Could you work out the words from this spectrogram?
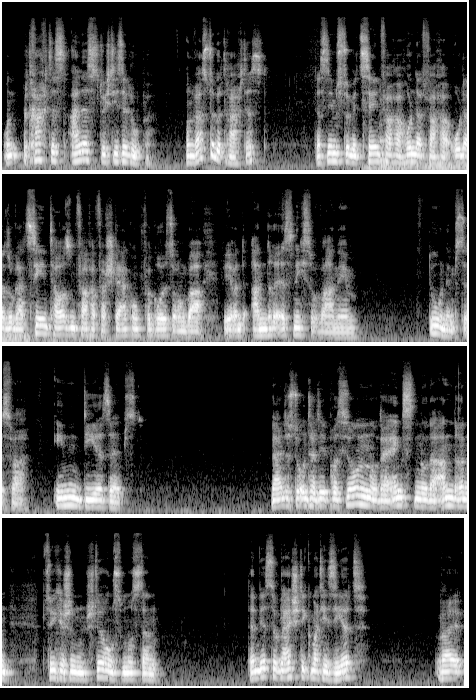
und betrachtest alles durch diese Lupe. Und was du betrachtest, das nimmst du mit zehnfacher, hundertfacher oder sogar zehntausendfacher Verstärkung, Vergrößerung wahr, während andere es nicht so wahrnehmen. Du nimmst es wahr, in dir selbst. Leidest du unter Depressionen oder Ängsten oder anderen psychischen Störungsmustern, dann wirst du gleich stigmatisiert, weil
